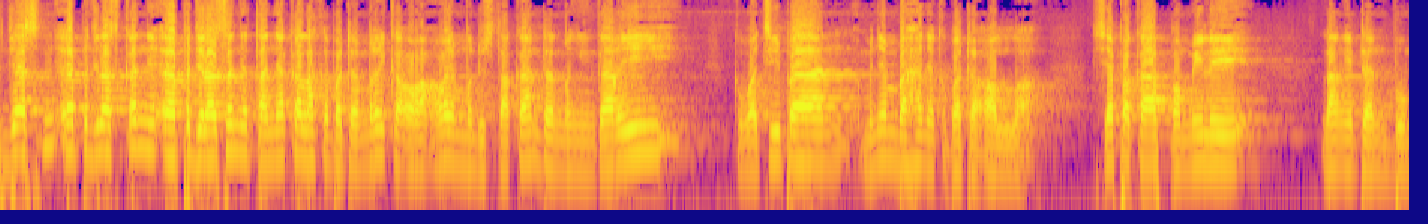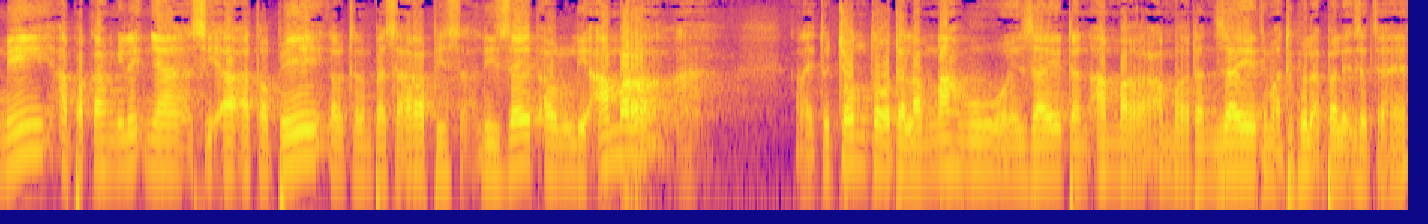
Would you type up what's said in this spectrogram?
Penjelasan, eh, penjelaskannya, eh, penjelasannya tanyakanlah kepada mereka orang-orang yang mendustakan dan mengingkari kewajiban menyembah hanya kepada Allah. Siapakah pemilik langit dan bumi? Apakah miliknya si A atau B? Kalau dalam bahasa Arab bisa li Zaid atau li Amr. Nah, karena itu contoh dalam nahwu Zaid dan Amr, Amr dan Zaid cuma dibolak-balik saja ya.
